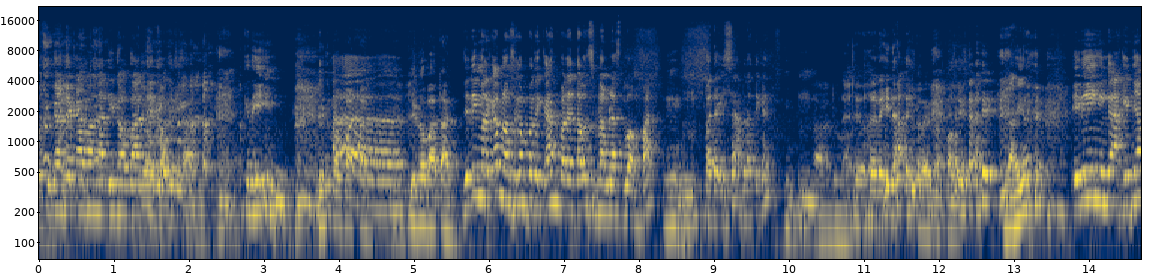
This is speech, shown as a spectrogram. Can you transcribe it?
Juga ada kamar nggak dinobatin. Dinobatkan. Kering. Dinobatan. Ah. Dinobatan. Jadi mereka melangsungkan pernikahan pada tahun 1924 Hmm. Hmm, pada Isa berarti kan? Hmm. Aduh. Aduh, Rida. Rida, kalau- Berakhir Ini hingga akhirnya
